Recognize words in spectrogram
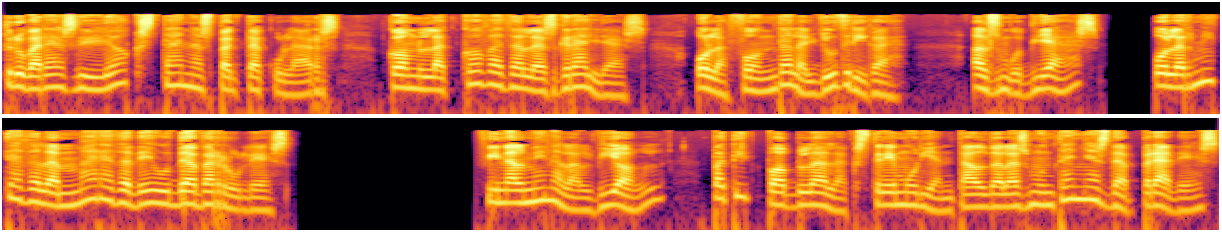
trobaràs llocs tan espectaculars com la Cova de les Gralles o la Font de la Llúdriga, els Motllars o l'ermita de la Mare de Déu de Barrules. Finalment, a l'Albiol, petit poble a l'extrem oriental de les muntanyes de Prades,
